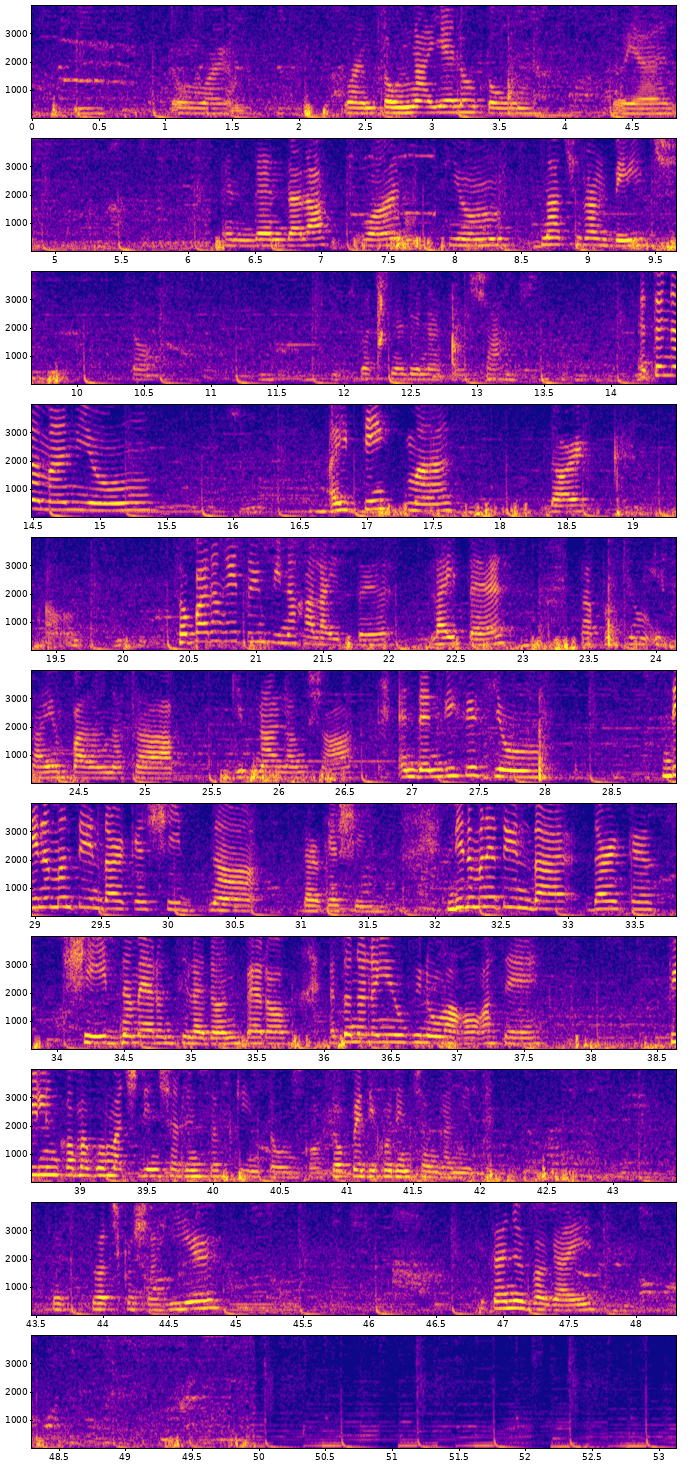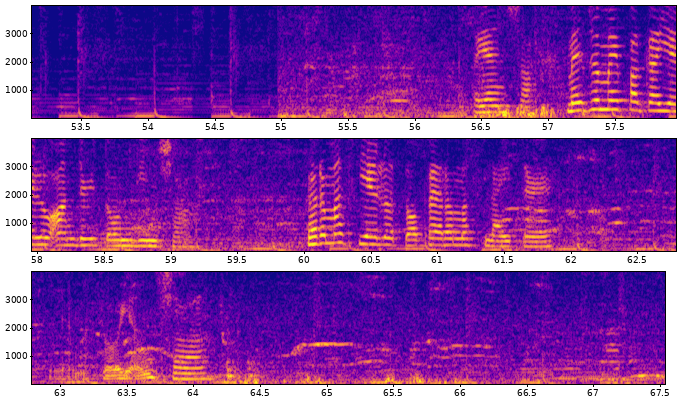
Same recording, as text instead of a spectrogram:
Itong warm. Warm tone nga, yellow tone. So, yan. And then, the last one is yung natural beige. Ito. Swatch na din natin siya. Ito naman yung I think mas dark. Oo. So, parang ito yung pinaka-lightest. Lightest. Tapos yung isa yung parang nasa gitna lang siya. And then, this is yung hindi naman ito yung darkest shades na darkest shades. Hindi naman ito yung da darkest shade na meron sila doon. Pero, ito na lang yung kinuha ko kasi feeling ko mag-match din siya din sa skin tone ko. So, pwede ko din siyang gamitin. So, swatch ko siya here. Kita nyo ba, guys? Ayan siya. Medyo may pagka-yellow undertone din siya. Pero mas yellow to, pero mas lighter. Ayan. So, yan siya.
